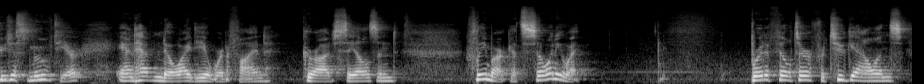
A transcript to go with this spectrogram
we just moved here and have no idea where to find garage sales and flea markets. So anyway, Brita filter for two gallons.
